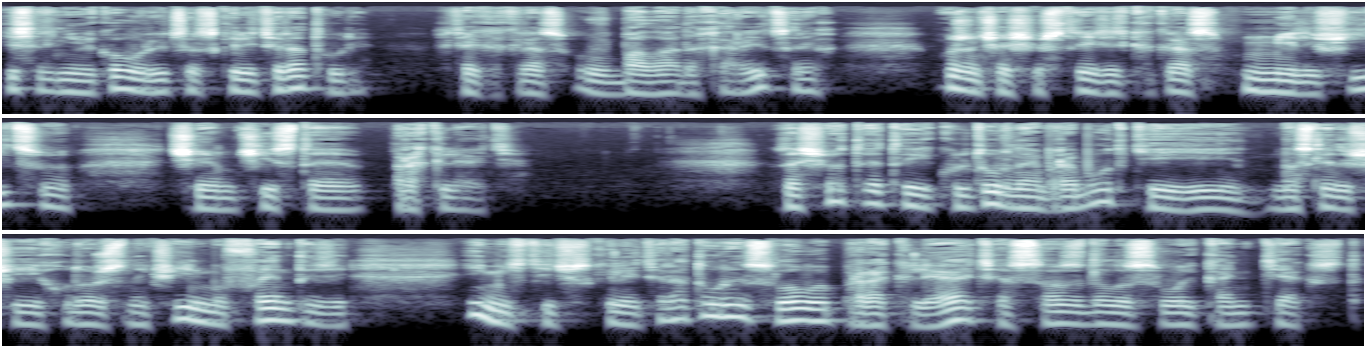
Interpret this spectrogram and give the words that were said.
и средневековой рыцарской литературе. Хотя как раз в балладах о рыцарях можно чаще встретить как раз мелефицию, чем чистое проклятие. За счет этой культурной обработки и на следующие художественных фильмов, фэнтези и мистической литературы слово «проклятие» создало свой контекст,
